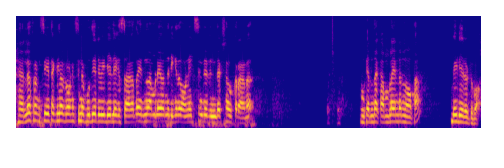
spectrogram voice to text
ഹലോ ഫ്രണ്ട്സ് ഈ ടെക് ഇലക്ട്രോണിക്സിന്റെ പുതിയൊരു വീഡിയോയിലേക്ക് സ്വാഗതം. ഇന്ന് നമ്മുടെ വന്നിരിക്കുന്നത് ഓണിക്സിന്റെ ഒരു ഇൻഡക്ഷൻ കുക്കറാണ് നമുക്ക് എന്താ കംപ്ലൈന്റ് എന്ന് നോക്കാം. വീഡിയോയിലോട്ട് പോവാം.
